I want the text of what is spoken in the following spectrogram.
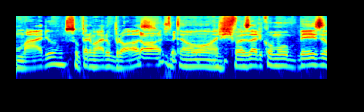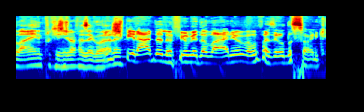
Mario, Super Mario Bros. Nossa, então a gente vai usar ele como baseline porque a gente vai fazer agora. Inspirada no filme do Mario, vamos fazer o do Sonic.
